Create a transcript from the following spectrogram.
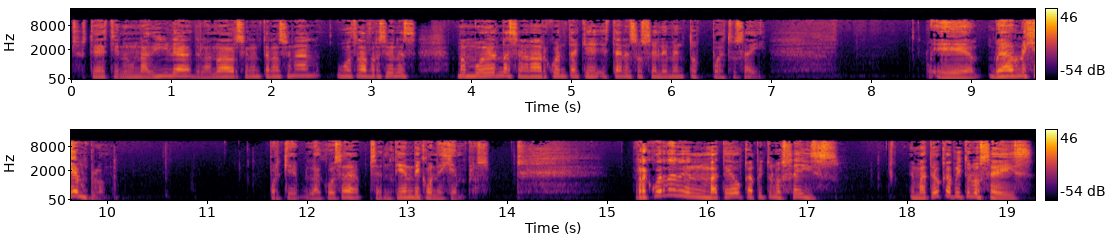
Si ustedes tienen una Biblia de la nueva versión internacional u otras versiones más modernas, se van a dar cuenta que están esos elementos puestos ahí. Eh, voy a dar un ejemplo, porque la cosa se entiende con ejemplos. ¿Recuerdan en Mateo capítulo 6? En Mateo capítulo 6,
